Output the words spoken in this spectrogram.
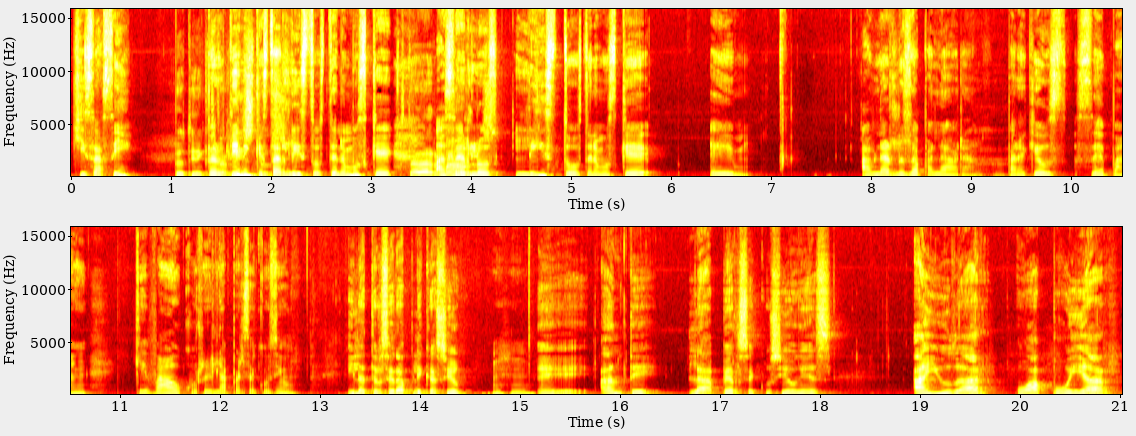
quizás sí, pero tienen que, estar, tienen listos. que estar listos. Tenemos que hacerlos listos. Tenemos que eh, hablarles la palabra para que ellos sepan que va a ocurrir la persecución. Y la tercera aplicación eh, ante la persecución es ayudar o apoyar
